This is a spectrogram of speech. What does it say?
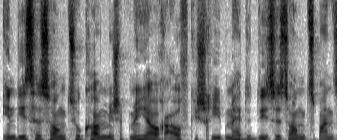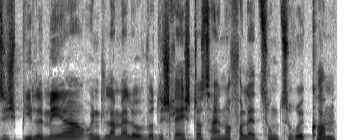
in die Saison zu kommen. Ich habe mir hier auch aufgeschrieben, hätte die Saison 20 Spiele mehr und Lamello würde schlechter seiner Verletzung zurückkommen.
